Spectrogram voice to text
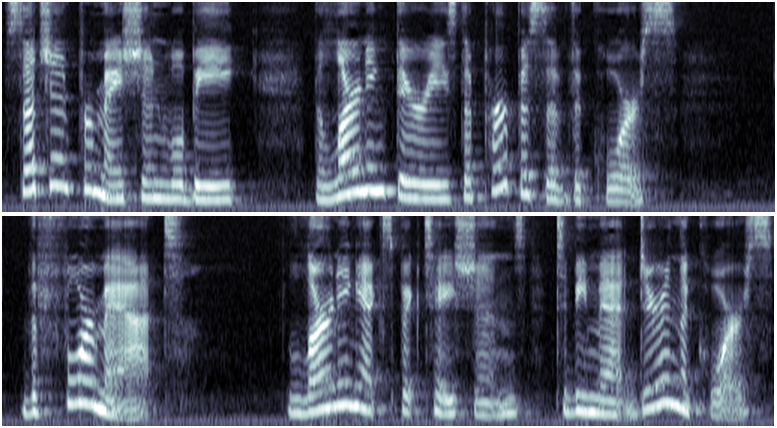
Such information will be the learning theories, the purpose of the course, the format, learning expectations to be met during the course,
